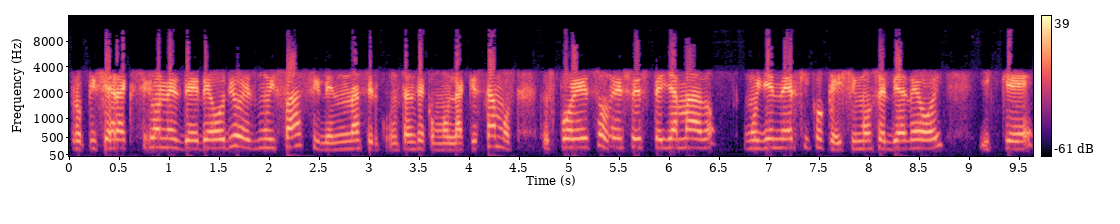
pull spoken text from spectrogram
propiciar acciones de, de odio es muy fácil en una circunstancia como la que estamos. Entonces por eso es este llamado muy enérgico que hicimos el día de hoy y que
